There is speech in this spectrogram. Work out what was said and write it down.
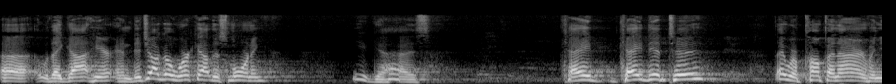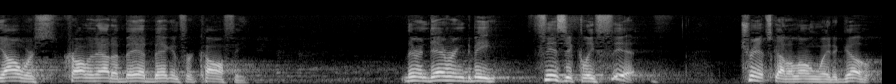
uh, they got here. And did y'all go work out this morning? You guys. Kay, Kay did too? They were pumping iron when y'all were crawling out of bed begging for coffee. They're endeavoring to be physically fit. Trent's got a long way to go.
